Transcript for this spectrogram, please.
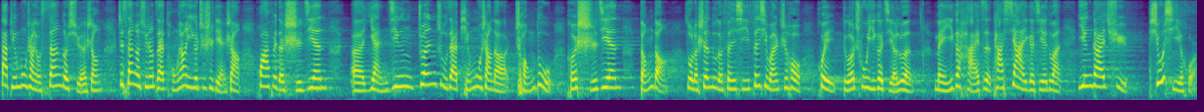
大屏幕上有三个学生，这三个学生在同样一个知识点上花费的时间，呃，眼睛专注在屏幕上的程度和时间等等，做了深度的分析。分析完之后会得出一个结论：每一个孩子他下一个阶段应该去休息一会儿。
